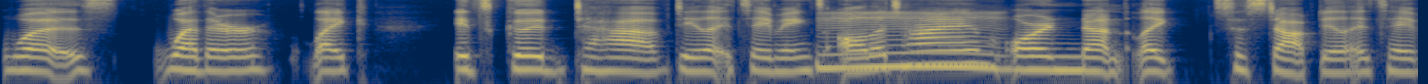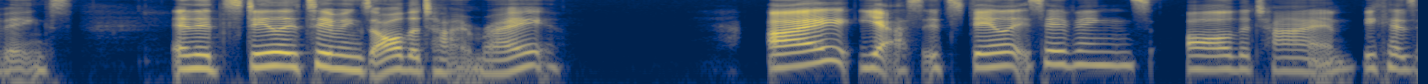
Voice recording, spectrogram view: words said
was whether like it's good to have daylight savings all the time Mm. or none like to stop daylight savings. And it's daylight savings all the time, right? I yes, it's daylight savings all the time because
